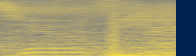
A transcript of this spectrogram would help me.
to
